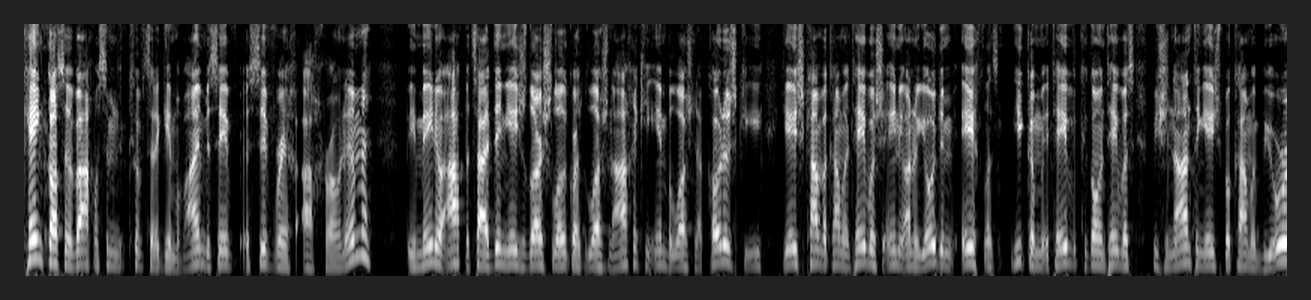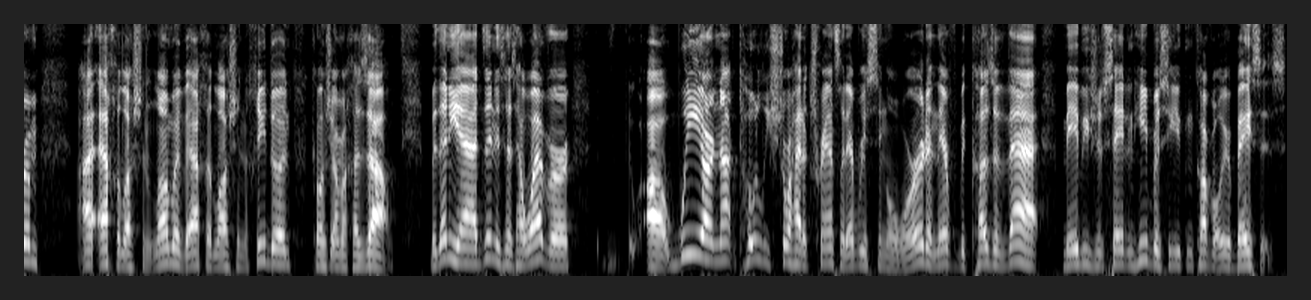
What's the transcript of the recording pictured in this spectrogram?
Kain kosav bach was simin kuf tzad gimel. I'm sivrech achronim. B'meinu ach b'tzad din yesh lor shlo gros b'loshen achen ki im b'loshen hakodesh ki yesh kam v'kam tevash eini anu yodim eich las hikam tev kagon tevas b'shenantin yesh bo kam biurim echad loshen loma v'echad loshen chidud kamosh amar chazal. But then he adds in, he says, however, uh, we are not totally sure how to translate every single word, and therefore because of that, maybe you should say it in Hebrew so you can cover all your bases.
